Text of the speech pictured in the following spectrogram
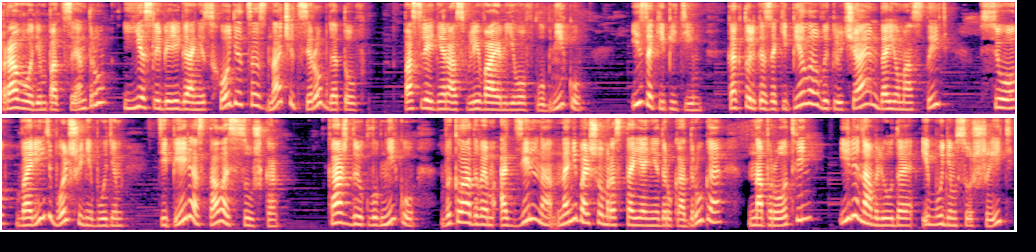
проводим по центру. Если берега не сходятся, значит сироп готов. Последний раз вливаем его в клубнику и закипятим. Как только закипело, выключаем, даем остыть. Все, варить больше не будем. Теперь осталась сушка. Каждую клубнику выкладываем отдельно на небольшом расстоянии друг от друга на противень или на блюдо и будем сушить.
